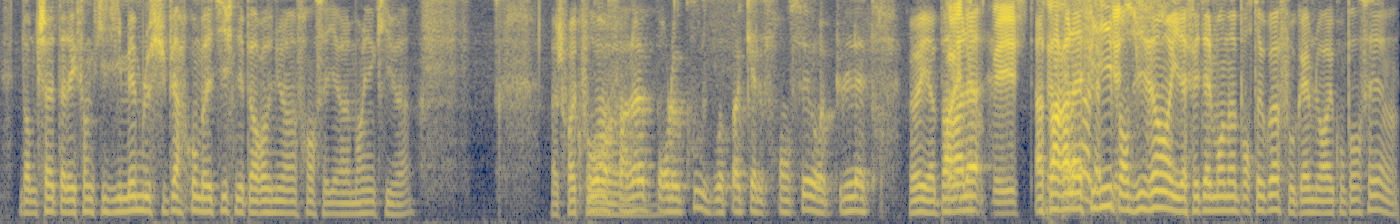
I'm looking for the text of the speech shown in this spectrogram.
dans le chat Alexandre qui dit même le super combatif n'est pas revenu à un français, il y a vraiment rien qui va. Bah, je crois qu'il faut... Ouais, enfin là, pour le coup, je vois pas quel Français aurait pu l'être. oui, à part, Ouais, à la, à part la Philippe en disant il a fait tellement n'importe quoi, faut quand même le récompenser. hein.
